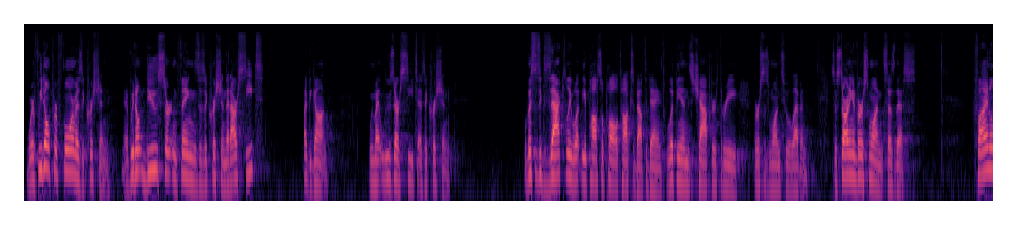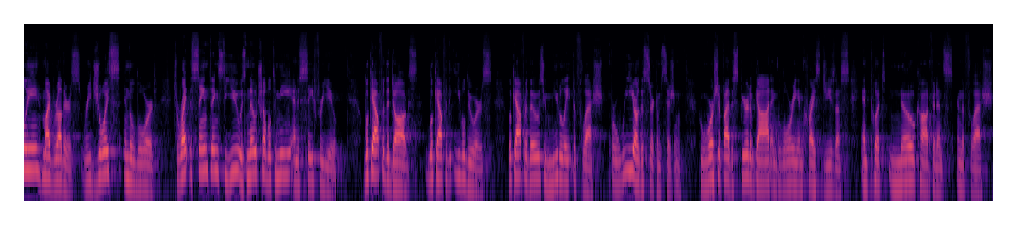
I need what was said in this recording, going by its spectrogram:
Where if we don't perform as a Christian, and if we don't do certain things as a Christian, that our seat might be gone. We might lose our seat as a Christian. Well, this is exactly what the Apostle Paul talks about today in Philippians chapter 3, verses 1 to 11. So, starting in verse 1, it says this. Finally, my brothers, rejoice in the Lord. To write the same things to you is no trouble to me and is safe for you. Look out for the dogs, look out for the evildoers, look out for those who mutilate the flesh, for we are the circumcision, who worship by the Spirit of God and glory in Christ Jesus, and put no confidence in the flesh,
